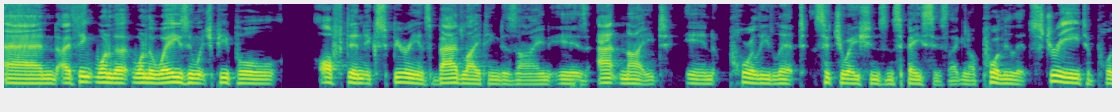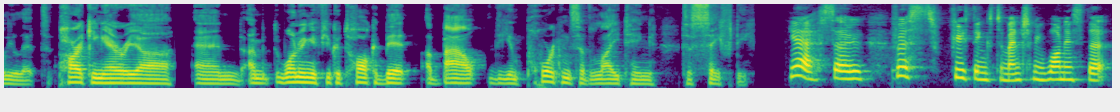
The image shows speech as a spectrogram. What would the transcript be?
and I think one of the one of the ways in which people often experience bad lighting design is at night in poorly lit situations and spaces, like, you know, poorly lit street, a poorly lit parking area. And I'm wondering if you could talk a bit about the importance of lighting to safety. Yeah, so first few things to mention. I mean, one is that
